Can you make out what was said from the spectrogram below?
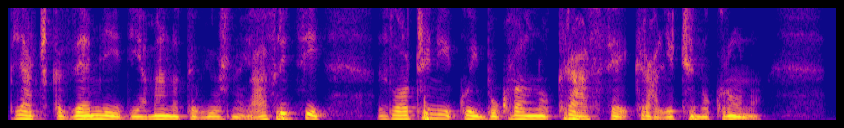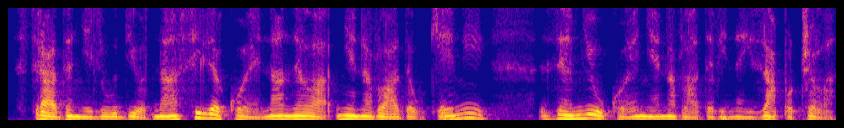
Pljačka zemlje i dijamanata u Južnoj Africi, zločini koji bukvalno krase kralječinu krunu – stradanje ljudi od nasilja koje je nanela njena vlada u Keniji, zemlji u kojoj je njena vladavina i započela,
